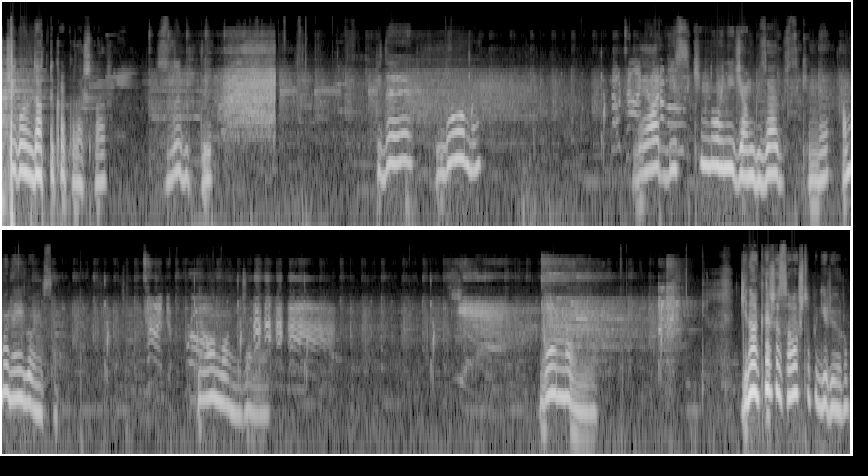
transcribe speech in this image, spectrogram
İki gol de attık arkadaşlar. Hızlı bitti. Bir de Leon'um. Veya bir skinle oynayacağım. Güzel bir skinle. Ama neyle oynasam? Leon'la oynayacağım ya. Leon'la oynayacağım. Yine arkadaşlar savaş topu giriyorum.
